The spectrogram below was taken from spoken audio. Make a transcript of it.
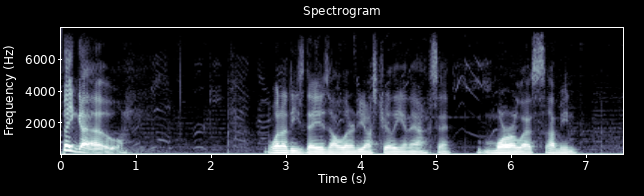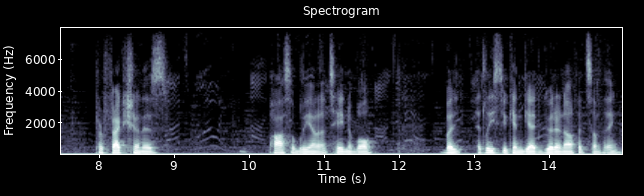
Bingo! One of these days I'll learn the Australian accent. More or less. I mean, perfection is possibly unattainable. But at least you can get good enough at something.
